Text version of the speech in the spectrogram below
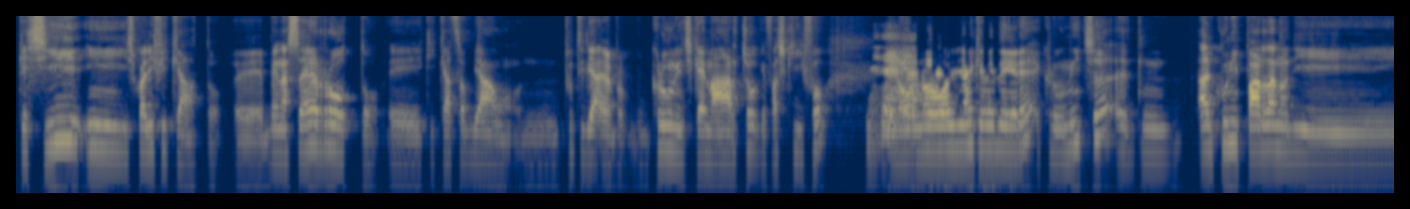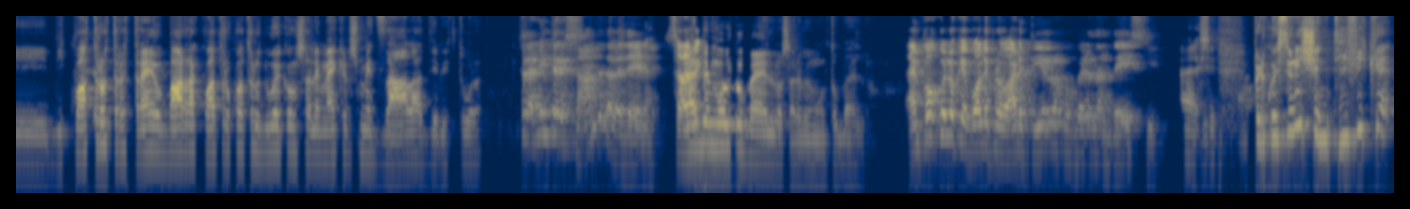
che si squalificato, eh, Benasser rotto, e chi cazzo abbiamo? Tutti gli altri, eh, Krunic che è marcio, che fa schifo, non, non, lo voglio neanche vedere, Krunic, eh, alcuni parlano di, di 4-3-3 o barra 4-4-2 con Salemakers mezzala addirittura. Sarebbe interessante da vedere. Sarebbe... sarebbe molto bello, sarebbe molto bello. È un po' quello che vuole provare Pirlo con Bernardeschi. Eh sì. Per questioni scientifiche,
